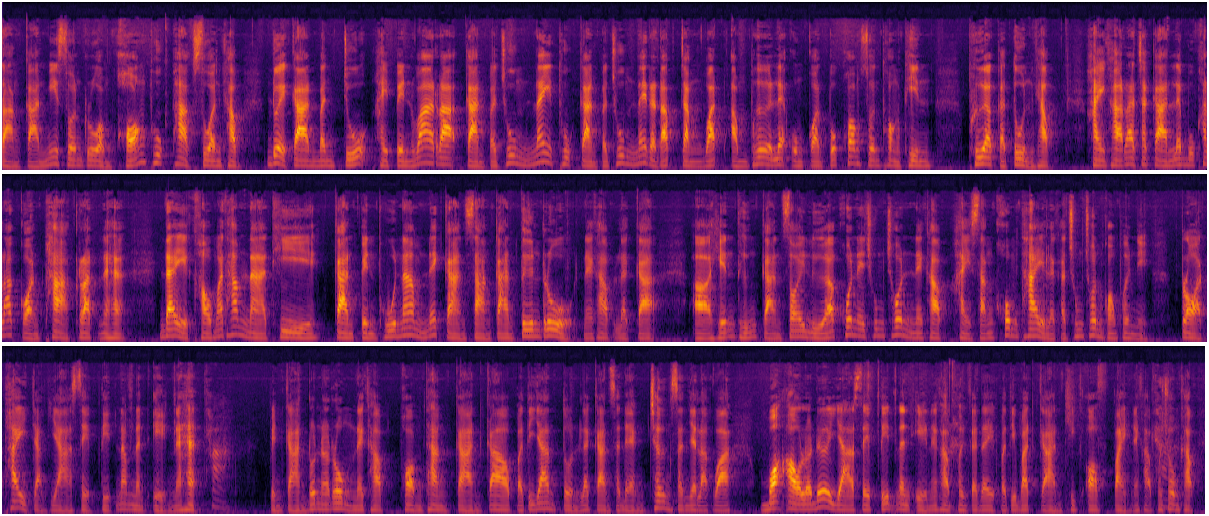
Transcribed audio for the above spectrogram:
สั่งการมีส่วนร่วมของทุกภาคส่วนครับด้วยการบรรจุให้เป็นวาระการประชุมในทุกการประชุมในระดับจังหวัดอำเภอ และองค์กรปกครองส่วนท้องถิ่นเพื่อกระตุ้นครับให้ข้าราชการและบุคลากรภาครัฐนะฮะได้เข้ามาทำหนาทีการเป็นผู้นำในการสร้างการตื่นรู้นะครับและก็อ่า เห็นถึงการซอยเหลือคนในชุมชนนะครับให้สังคมไทยและก็ชุมชนของเพิ่นนี่ปลอดภัยจากยาเสพติดน้ำนั่นเองนะฮะค่ะเป็นการรณรงค์นะครับพร้อมทั้งการกล่าวปฏิญาณตน และการแสดงเชิงสัญลักษณ์ว่าบ่เอาและเด้อยาเสพติดนั่นเองนะครับเพิ่นก็ได้ปฏิบัติการคิกออฟไปนะครับค่ะผู้ชมครับ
